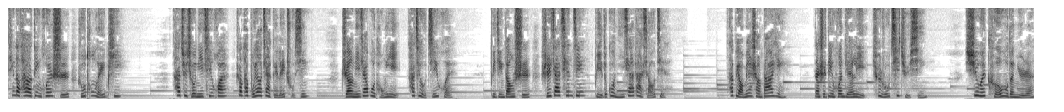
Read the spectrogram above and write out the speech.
听到他要订婚时，如同雷劈。他去求倪清欢，让他不要嫁给雷楚星，只要倪家不同意，他就有机会。毕竟当时谁家千金比得过倪家大小姐？他表面上答应，但是订婚典礼却如期举行。虚伪可恶的女人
